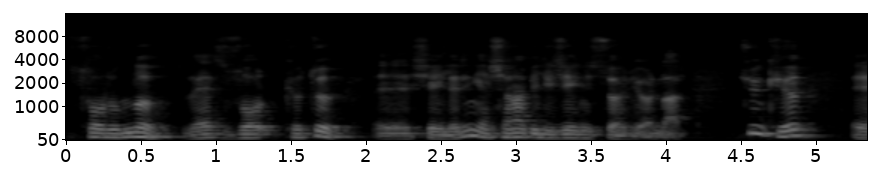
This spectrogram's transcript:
sorunlu ve zor kötü e, şeylerin yaşanabileceğini söylüyorlar. Çünkü e,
